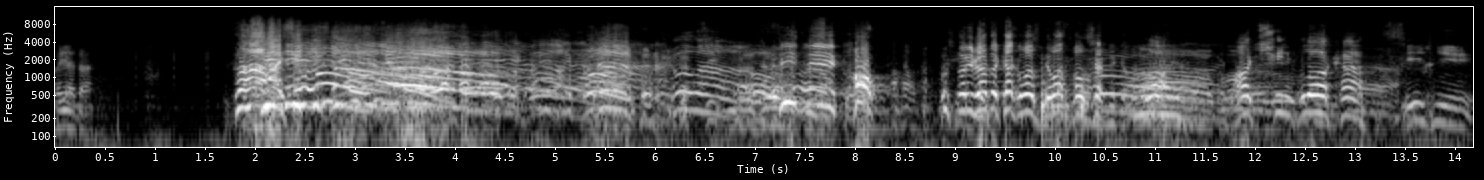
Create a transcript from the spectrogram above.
Понятно. Сидни! Ну что, ребята, как у вас дела с волшебником? Очень плохо. Сидни,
